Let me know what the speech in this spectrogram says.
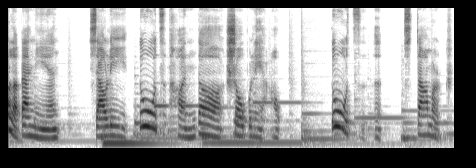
了半年。小李肚子疼的受不了，肚子 stomach，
